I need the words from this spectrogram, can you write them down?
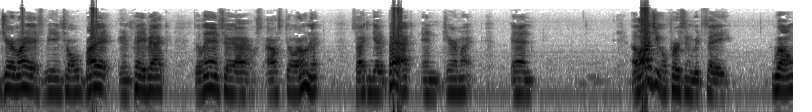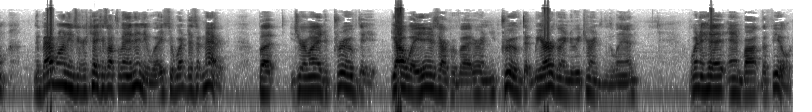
Jeremiah is being told, buy it and pay back the land so I'll, I'll still own it, so I can get it back. And Jeremiah, and a logical person would say, well, the Babylonians are going to take us off the land anyway, so what does it matter? But Jeremiah to prove that Yahweh is our provider and he proved that we are going to return to the land, went ahead and bought the field.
